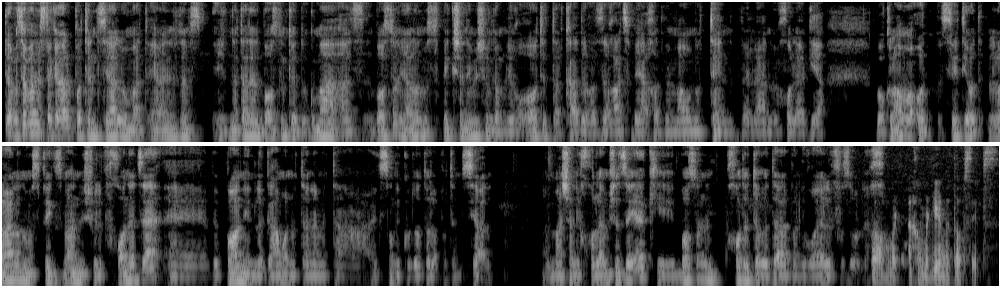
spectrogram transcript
טוב, בסוף אני מסתכל על פוטנציאל לעומת, אם נתת את בוסטון כדוגמה, אז בוסטון יהיה לנו מספיק שנים בשביל גם לראות את הקאדר הזה רץ ביחד ומה הוא נותן ולאן הוא יכול להגיע. באוקלהומה עוד, סיטי עוד לא היה לנו מספיק זמן בשביל לבחון את זה, אה, ופה אני לגמרי נותן להם את האקסטרה נקודות על הפוטנציאל. על מה שאני חולם שזה יהיה, כי בוסטון אני פחות או יותר יודע ואני רואה לאיפה זה הולך. טוב, אנחנו מגיעים ל top six.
